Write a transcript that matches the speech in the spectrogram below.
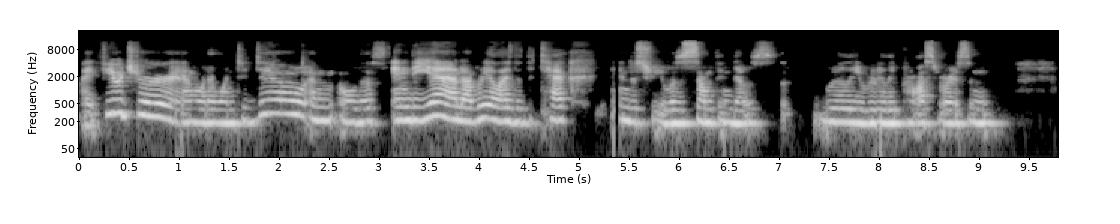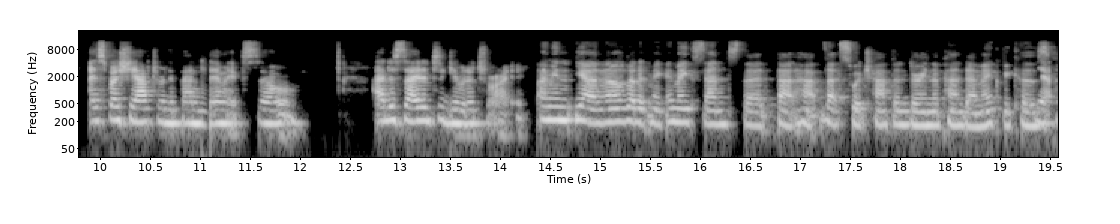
my future and what I want to do and all this. In the end, I realized that the tech industry was something that was really, really prosperous and especially after the pandemic. So I decided to give it a try. I mean, yeah, now that it make it makes sense that that ha- that switch happened during the pandemic because yeah.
